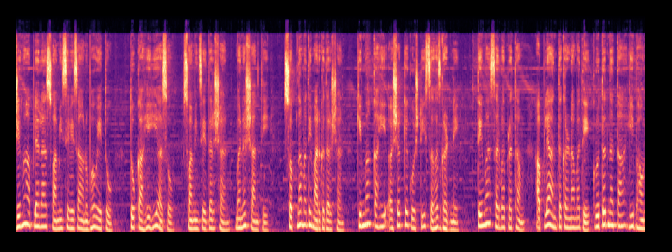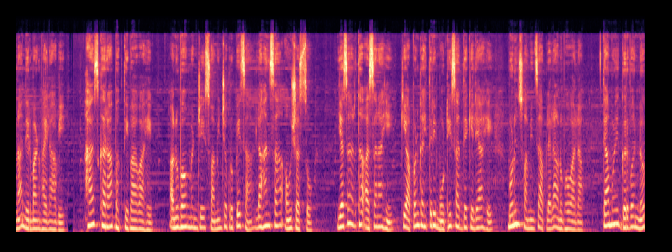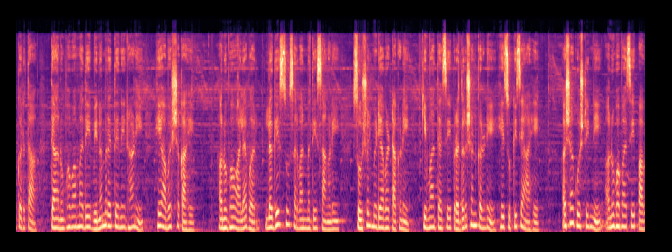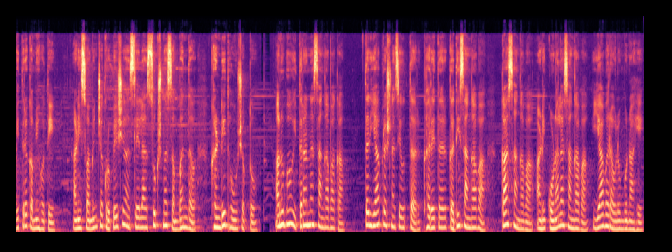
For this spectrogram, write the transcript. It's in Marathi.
जेव्हा आपल्याला स्वामी सेवेचा अनुभव येतो तो काहीही असो स्वामींचे दर्शन मनशांती स्वप्नामध्ये मार्गदर्शन किंवा काही अशक्य गोष्टी सहज घडणे तेव्हा सर्वप्रथम आपल्या अंतकरणामध्ये कृतज्ञता ही भावना निर्माण व्हायला हवी. हाच खरा भक्तिभाव आहे. अनुभव म्हणजे स्वामींच्या कृपेचा लहानसा अंश असतो याचा अर्थ असा नाही की आपण काहीतरी मोठे साध्य केले आहे म्हणून स्वामींचा आपल्याला अनुभव आला. त्यामुळे गर्व न करता त्या अनुभवामध्ये विनम्रतेने राहणे हे आवश्यक आहे. अनुभव आल्यावर लगेच तो सर्वांमध्ये सांगणे सोशल मीडियावर टाकणे किंवा त्याचे प्रदर्शन करणे हे चुकीचे आहे. अशा गोष्टींनी अनुभवाचे पावित्र्य कमी होते. आणि स्वामींच्या कृपेशी असलेला सूक्ष्म संबंध खंडित होऊ शकतो. अनुभव इतरांना सांगावा का? तर या प्रश्नाचे उत्तर खरे तर कधी सांगावा का सांगावा आणि कोणाला सांगावा यावर अवलंबून आहे.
